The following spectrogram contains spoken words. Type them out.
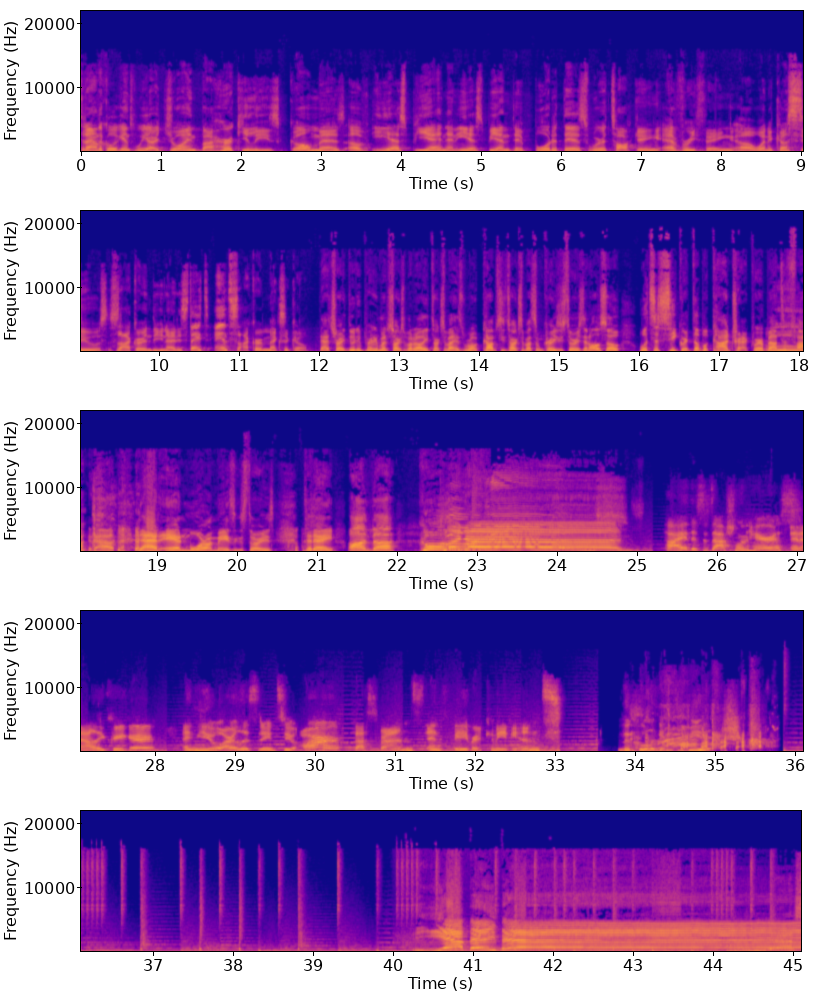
Today on the Cooligans, we are joined by Herculez Gomez of ESPN and ESPN Deportes. We're talking everything uh, when it comes to soccer in the United States and soccer in Mexico. That's right, dude. He pretty much talks about it all. He talks about his World Cups. He talks about some crazy stories, and also what's a secret double contract. We're about to find out that and more amazing stories today on the Cooligans. Hi, this is Ashlyn Harris. and Ali Krieger, and you are listening to our best friends and favorite comedians. the Cooligans, bitch. Yeah, baby. Yes.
